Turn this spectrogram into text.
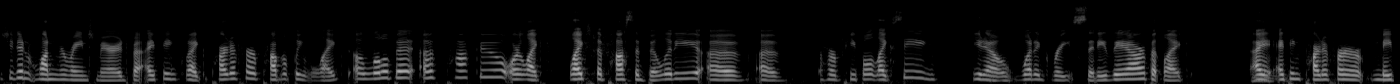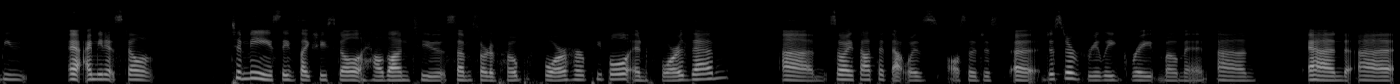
she didn't want an arranged marriage but i think like part of her probably liked a little bit of Pakku or like liked the possibility of of her people like seeing you know what a great city they are but like i i Mhm. think part of her maybe I I mean it still to me seems like she still held on to some sort of hope for her people and for them um so i thought that that was also just uh just a really great moment um and uh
